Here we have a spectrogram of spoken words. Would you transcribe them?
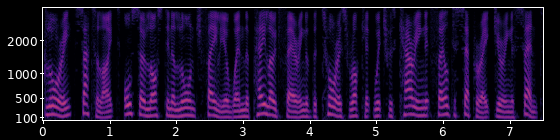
Glory satellite also lost in a launch failure when the payload fairing of the Taurus rocket which was carrying it failed to separate during ascent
